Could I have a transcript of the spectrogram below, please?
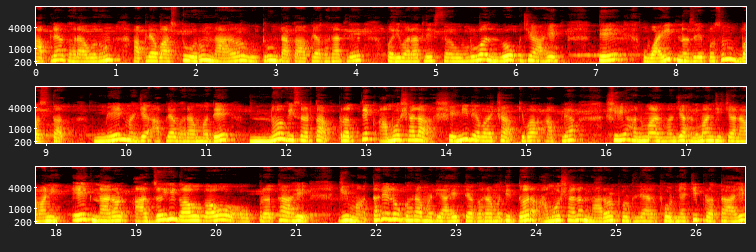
आपल्या घरावरून आपल्या वास्तूवरून नारळ उतरून टाका. आपल्या घरातले परिवारातले सर्व लोक जे आहेत ते वाईट नजरेपासून बसतात. मेन म्हणजे आपल्या घरामध्ये न विसरता प्रत्येक आमोशाला शनिदेवाच्या किंवा आपल्या श्री हनुमान म्हणजे हनुमानजीच्या नावाने एक नारळ आजही गावोगाव प्रथा आहे. जी म्हातारे लोक घरामध्ये आहेत त्या घरामध्ये दर आमोशाला नारळ फोडल्या फोडण्याची प्रथा आहे.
